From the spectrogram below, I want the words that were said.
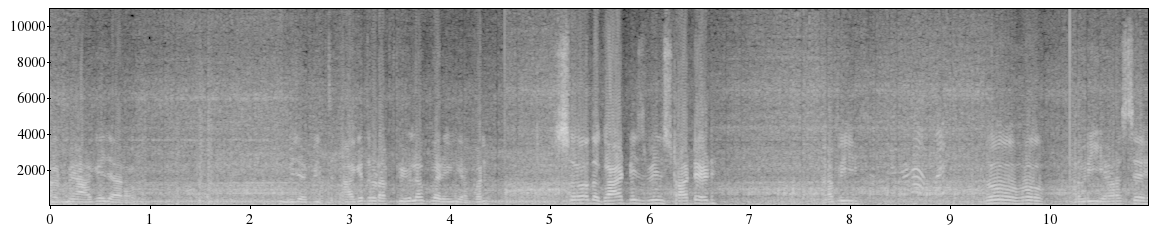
और मैं आगे जा रहा हूँ। मुझे अभी आगे थोड़ा फ्यूल अप करेंगे अपन। So the ghat is been started अभी हो हो अभी यहाँ से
